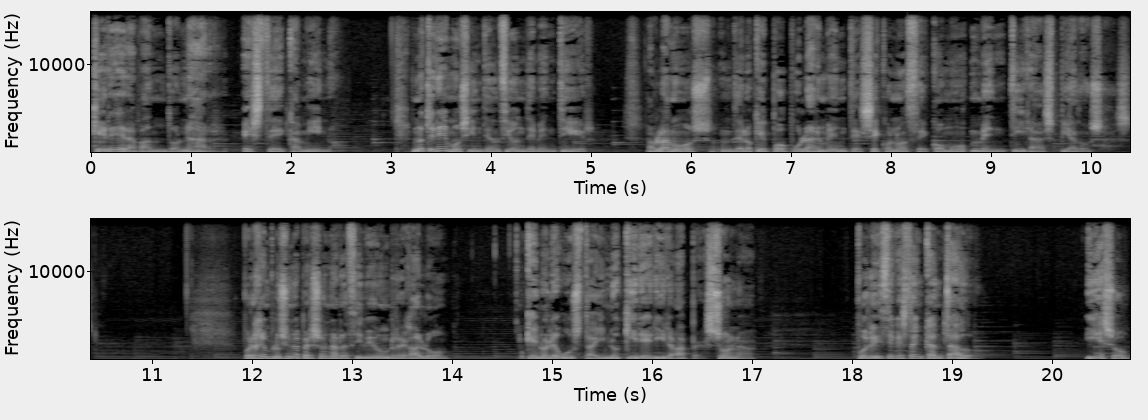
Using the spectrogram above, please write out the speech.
querer abandonar este camino. No tenemos intención de mentir. Hablamos de lo que popularmente se conoce como mentiras piadosas. Por ejemplo, si una persona recibe un regalo que no le gusta y no quiere herir a la persona, pues le dice que está encantado. Y eso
